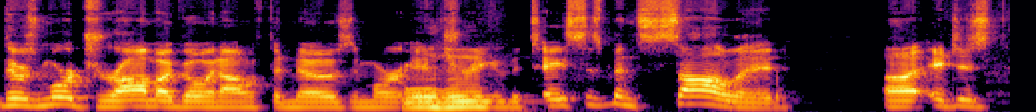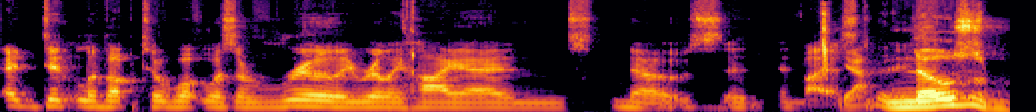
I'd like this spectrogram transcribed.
there was more drama going on with the nose and more Mhm. intrigue. And the taste has been solid. Uh, it just it didn't live up to what was a really really high end nose in, in my Yeah. estimation. Nose was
